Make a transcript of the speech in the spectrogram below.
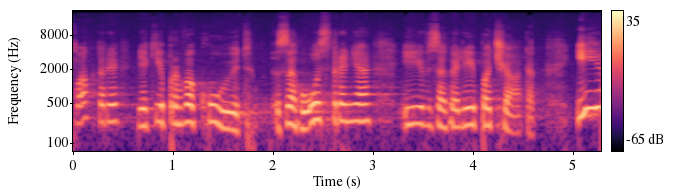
фактори, які провокують загострення і взагалі початок. І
